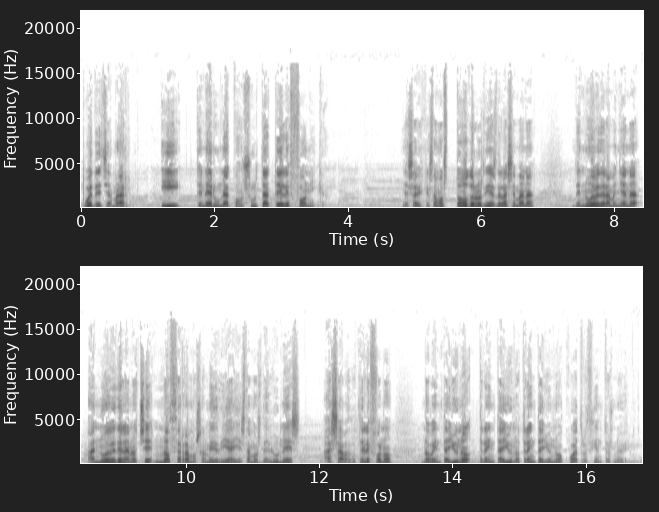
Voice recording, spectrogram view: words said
puedes llamar y tener una consulta telefónica. Ya sabéis que estamos todos los días de la semana, de 9 de la mañana a 9 de la noche. No cerramos al mediodía y estamos de lunes a sábado. Teléfono 91 31 31 409.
